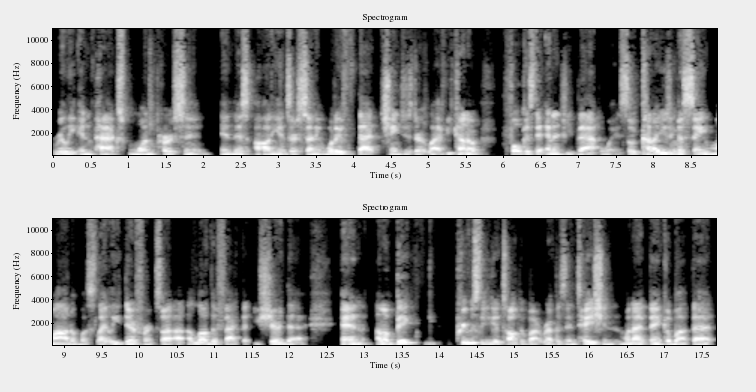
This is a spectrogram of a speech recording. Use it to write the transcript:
really impacts one person in this audience or setting? What if that changes their life? You kind of focus the energy that way. So kind of mm-hmm. using the same model, but slightly different. So I, I, love the fact that you shared that. And I'm a big, previously you had talked about representation. When I think about that,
